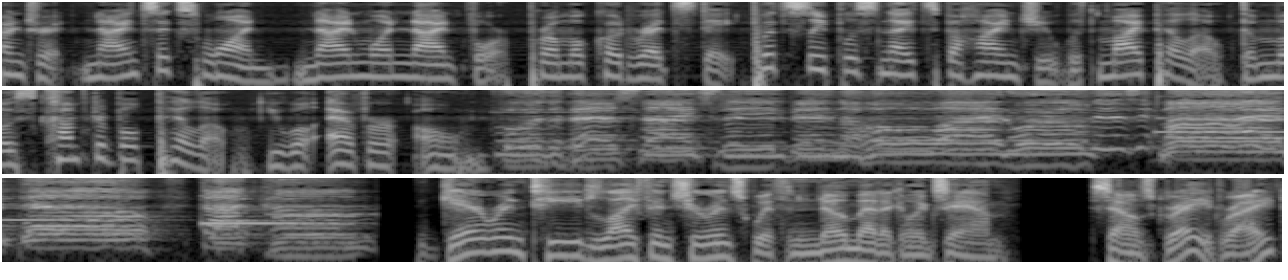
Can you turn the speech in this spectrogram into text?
800 800 961 9194. Promo code Red State. Put sleepless nights behind you with My Pillow, the most comfortable pillow you will ever own. For the best night's sleep in the whole wide world, visit mypillow.com. Guaranteed life insurance with no medical exam. Sounds great, right?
